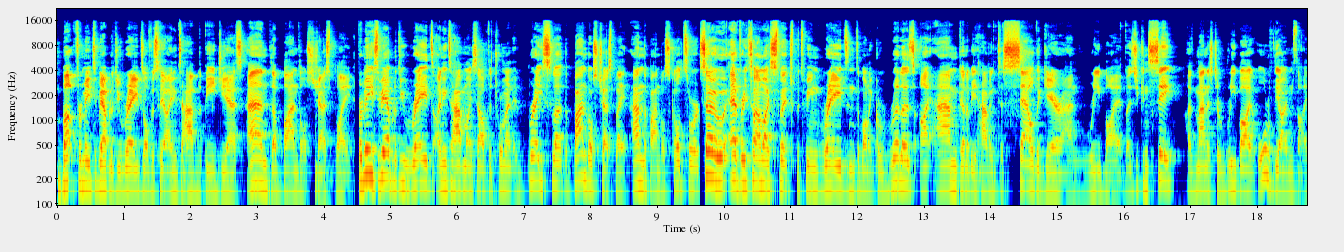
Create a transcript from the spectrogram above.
But for me to be able to do raids, obviously I need to have the BGS and the Bandos chestplate. For me to be able to do raids, I need to have myself the Tormented Bracelet, the Bandos chestplate, and the Bandos Godsword. So every time I switch between raids and Demonic Gorillas, I am going to be having to sell the gear and rebuy it. But as you can see, I've managed to rebuy all of the items that I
